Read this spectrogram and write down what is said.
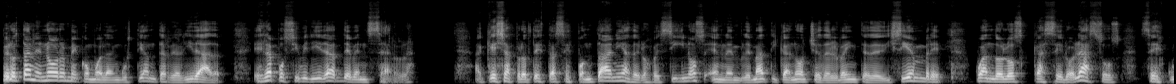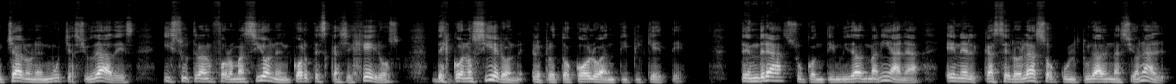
Pero tan enorme como la angustiante realidad es la posibilidad de vencerla. Aquellas protestas espontáneas de los vecinos en la emblemática noche del 20 de diciembre, cuando los cacerolazos se escucharon en muchas ciudades y su transformación en cortes callejeros, desconocieron el protocolo antipiquete. Tendrá su continuidad mañana en el cacerolazo cultural nacional.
